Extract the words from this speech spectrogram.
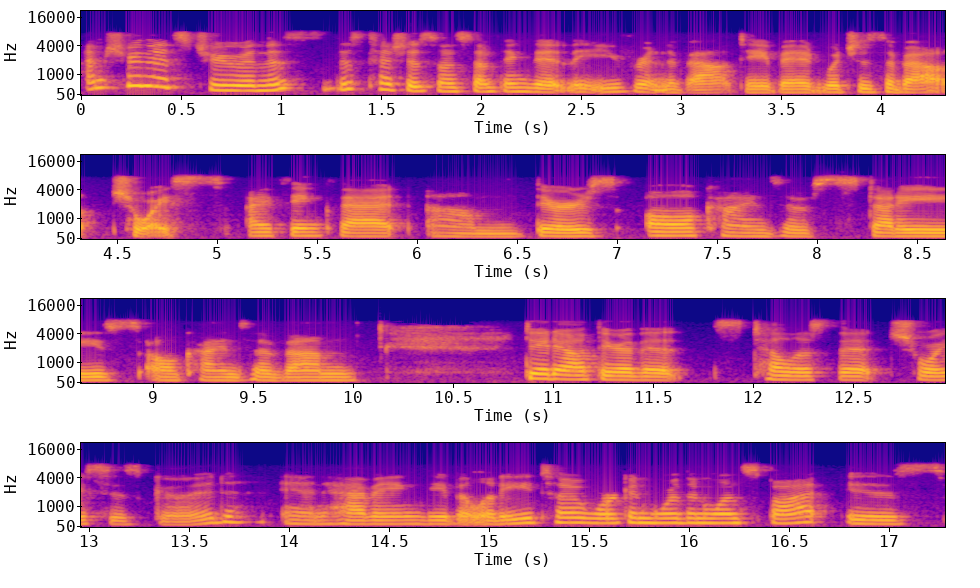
I'm sure that's true. And this, this touches on something that, that you've written about, David, which is about choice. I think that um, there's all kinds of studies, all kinds of um, data out there that tell us that choice is good and having the ability to work in more than one spot is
